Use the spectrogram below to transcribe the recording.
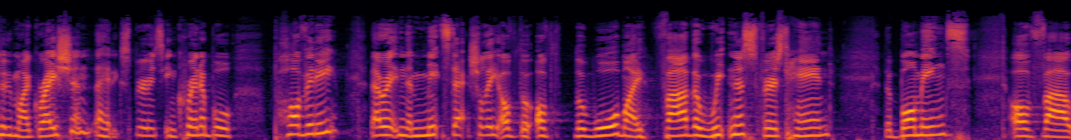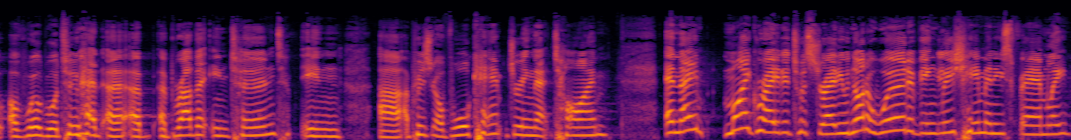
II migration, they had experienced incredible poverty. They were in the midst, actually, of the, of the war. My father witnessed firsthand the bombings of, uh, of World War II. Had a, a, a brother interned in uh, a prisoner of war camp during that time. And they migrated to Australia with not a word of English, him and his family,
